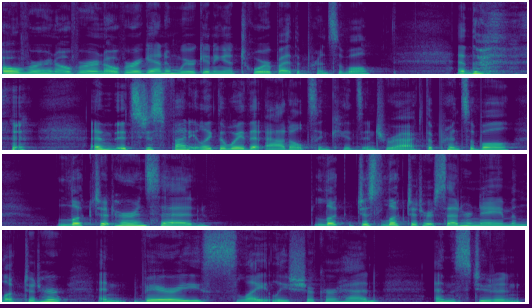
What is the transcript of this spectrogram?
over and over and over again and we were getting a tour by the principal. And the and it's just funny like the way that adults and kids interact. The principal looked at her and said, look just looked at her, said her name and looked at her and very slightly shook her head and the student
